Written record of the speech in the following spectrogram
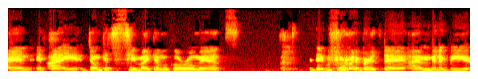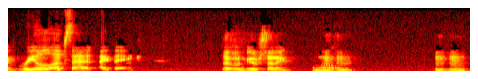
And if I don't get to see my chemical romance the day before my birthday, I'm going to be real upset, I think. That would be upsetting. Mm-hmm. Mm-hmm.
